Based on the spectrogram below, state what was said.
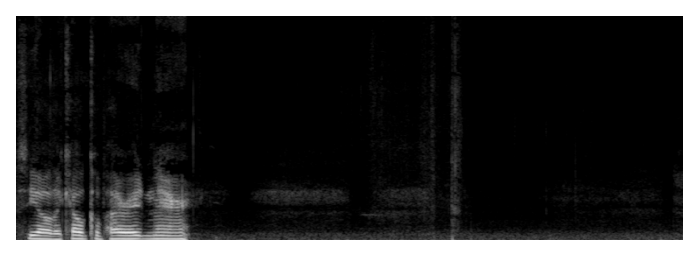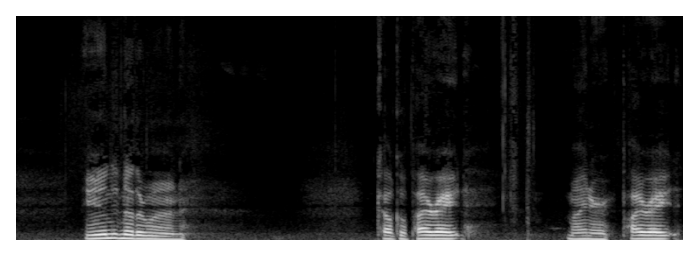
See all the chalcopyrite in there. And another one. Chalcopyrite, minor pyrite.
